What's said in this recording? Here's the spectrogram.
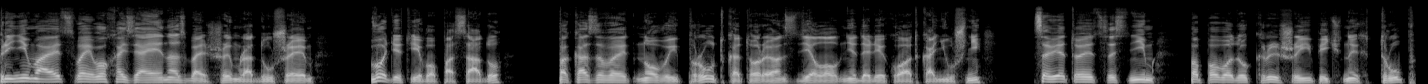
принимает своего хозяина с большим радушием, водит его по саду, показывает новый пруд, который он сделал недалеко от конюшни, советуется с ним по поводу крыши и печных труб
